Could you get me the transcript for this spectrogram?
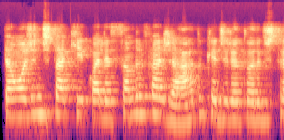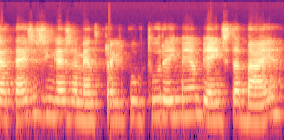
Então, hoje a gente está aqui com a Alessandra Fajardo, que é diretora de Estratégia de Engajamento para Agricultura e Meio Ambiente da Bayer,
